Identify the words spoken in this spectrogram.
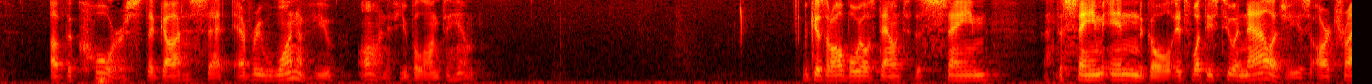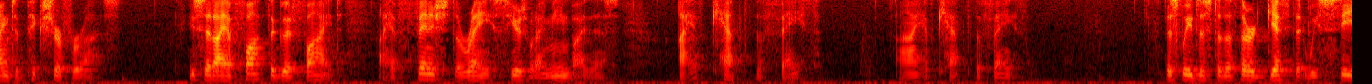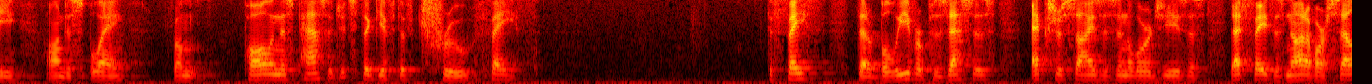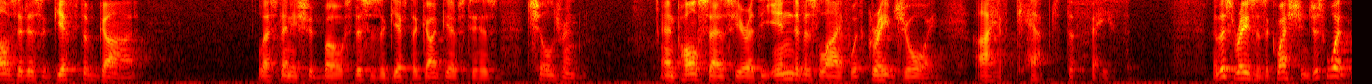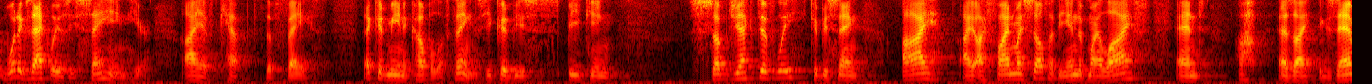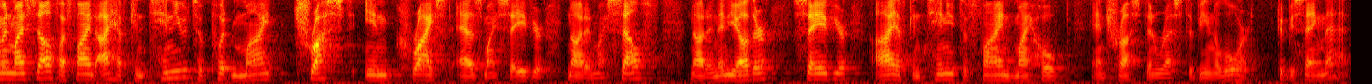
of the course that God has set every one of you on if you belong to Him. Because it all boils down to the same, the same end goal. It's what these two analogies are trying to picture for us. He said, I have fought the good fight. I have finished the race. Here's what I mean by this I have kept the faith. I have kept the faith. This leads us to the third gift that we see on display from Paul in this passage. It's the gift of true faith. The faith that a believer possesses, exercises in the Lord Jesus, that faith is not of ourselves, it is a gift of God, lest any should boast. This is a gift that God gives to his children. And Paul says here at the end of his life, with great joy, I have kept the faith. Now, this raises a question. Just what, what exactly is he saying here? I have kept the faith. That could mean a couple of things. He could be speaking subjectively, he could be saying, I, I, I find myself at the end of my life, and uh, as I examine myself, I find I have continued to put my trust in Christ as my Savior, not in myself, not in any other Savior. I have continued to find my hope and trust and rest to be in the Lord. Could be saying that.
